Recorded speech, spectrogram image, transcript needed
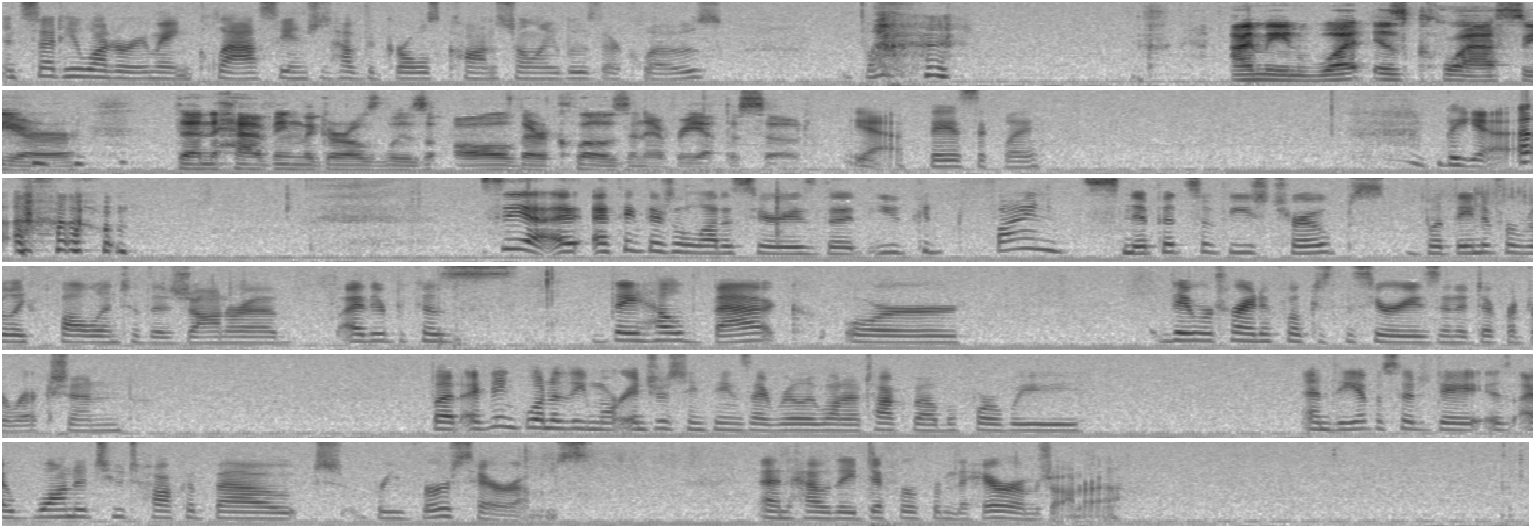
Instead, he wanted to remain classy and just have the girls constantly lose their clothes. But I mean, what is classier than having the girls lose all their clothes in every episode? yeah, basically. But yeah. so yeah, I, I think there's a lot of series that you could find snippets of these tropes, but they never really fall into the genre, either because they held back or they were trying to focus the series in a different direction. But I think one of the more interesting things I really want to talk about before we end the episode today is I wanted to talk about reverse harems and how they differ from the harem genre.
